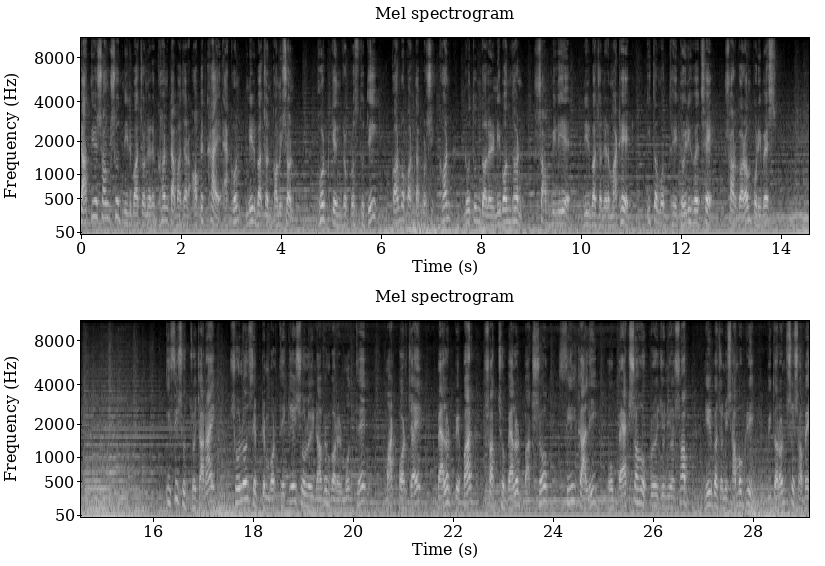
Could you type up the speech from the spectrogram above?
জাতীয় সংসদ নির্বাচনের ঘণ্টা বাজার অপেক্ষায় এখন নির্বাচন কমিশন। ভোট কেন্দ্র প্রস্তুতি, কর্মকর্তা প্রশিক্ষণ, নতুন দলের নিবন্ধন, সব মিলিয়ে নির্বাচনের মাঠে ইতোমধ্যেই তৈরি হয়েছে সরগরম পরিবেশ। ইসি সূত্র জানায়, ষোলোই সেপ্টেম্বর থেকে ষোলোই নভেম্বরের মধ্যে মাঠ পর্যায়ে ব্যালট পেপার, স্বচ্ছ ব্যালট বাক্স, সিল কালি ও ব্যাগ সহ প্রয়োজনীয় সব নির্বাচনী সামগ্রী বিতরণ শেষ হবে।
